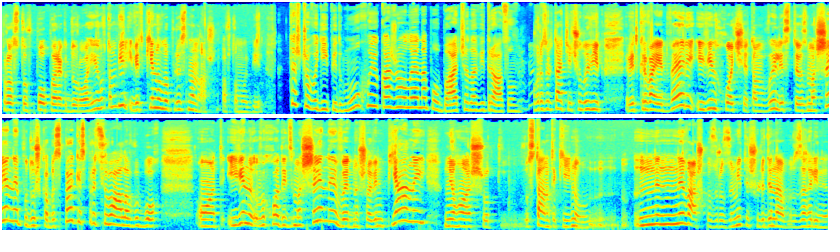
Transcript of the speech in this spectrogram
просто в поперек дороги його автомобіль і відкинуло плюс на наш автомобіль. Те, що водій під мухою, каже Олена, побачила відразу. В результаті чоловік відкриває двері і він хоче там вилізти з машини. Подушка безпеки спрацювала в обох. От і він виходить з машини. Видно, що він п'яний. В нього аж от стан такий. Ну не, не зрозуміти, що людина взагалі не,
